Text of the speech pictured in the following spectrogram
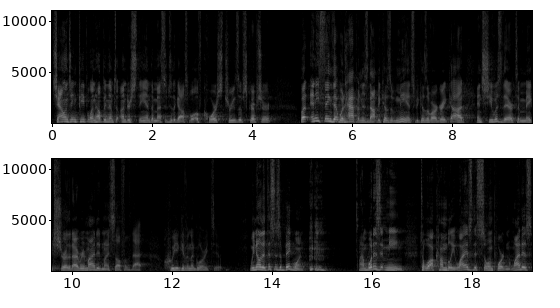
challenging people and helping them to understand the message of the gospel, of course, truths of Scripture. But anything that would happen is not because of me, it's because of our great God. And she was there to make sure that I reminded myself of that. Who are you giving the glory to? We know that this is a big one. um, what does it mean to walk humbly? Why is this so important? Why does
